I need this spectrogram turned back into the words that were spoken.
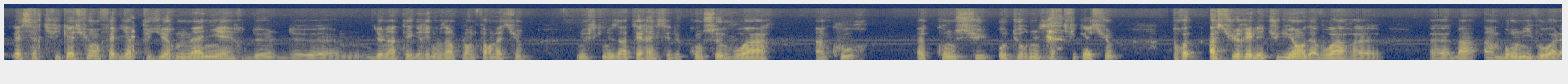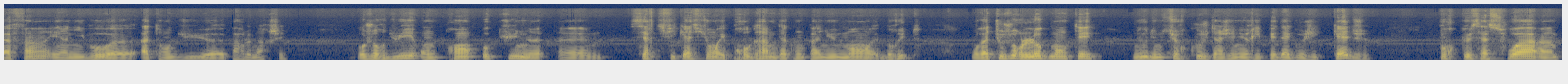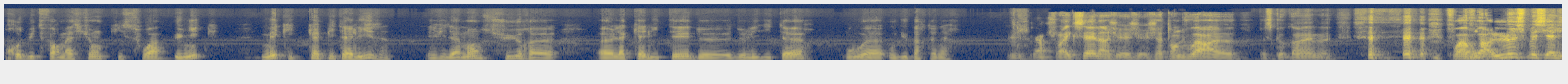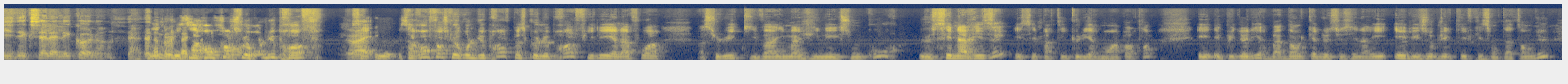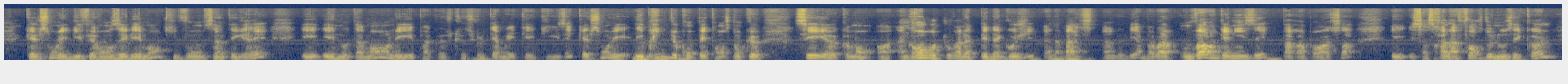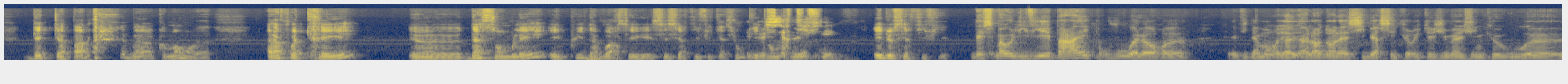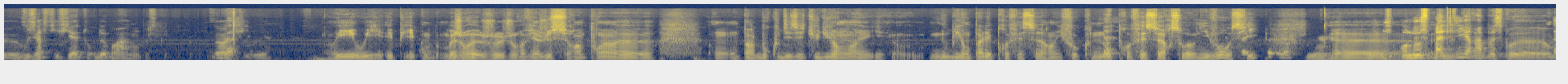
la certification, en fait, il y a plusieurs manières de, de, de l'intégrer dans un plan de formation. Nous, ce qui nous intéresse, c'est de concevoir un cours euh, conçu autour d'une certification pour assurer l'étudiant d'avoir euh, euh, ben, un bon niveau à la fin et un niveau attendu par le marché. Aujourd'hui, on ne prend aucune certification et programme d'accompagnement brut. On va toujours l'augmenter, nous, d'une surcouche d'ingénierie pédagogique Kedge pour que ça soit un produit de formation qui soit unique, mais qui capitalise évidemment sur euh, euh, la qualité de, l'éditeur ou, euh, ou, du partenaire. Alors sur Excel, hein, j'attends de voir, parce que quand même, il faut avoir le spécialiste d'Excel à l'école. Hein. Ça renforce le rôle du prof. Ça, renforce le rôle du prof parce que le prof, il est à la fois bah, celui qui va imaginer son cours, le scénariser, et c'est particulièrement important, et, puis de dire, bah, dans le cadre de ce scénario et les objectifs qui sont attendus, quels sont les différents éléments qui vont s'intégrer, et, notamment, les, pas que, le terme a été utilisé, quels sont les, briques de compétences. Donc, euh, c'est euh, comment un, grand retour à la pédagogie, à la base, hein, de dire, bah, voilà, on va organiser par rapport à ça, et, ça sera la force de nos écoles d'être capable, bah, comment, euh, à la fois de créer, euh, d'assembler et puis d'avoir ces, certifications. Et de certifier. Et de certifier. Besma Olivier, pareil pour vous alors euh, Évidemment, alors dans la cybersécurité, j'imagine que vous euh, vous certifiez à tour de bras, parce que dans la bah, filière. Oui, oui. Et puis, moi, je, reviens juste sur un point. Euh, on, parle beaucoup des étudiants. N'oublions pas les professeurs. Hein. Il faut que nos professeurs soient au niveau aussi. Euh, on n'ose pas le dire, hein, parce que. Euh,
